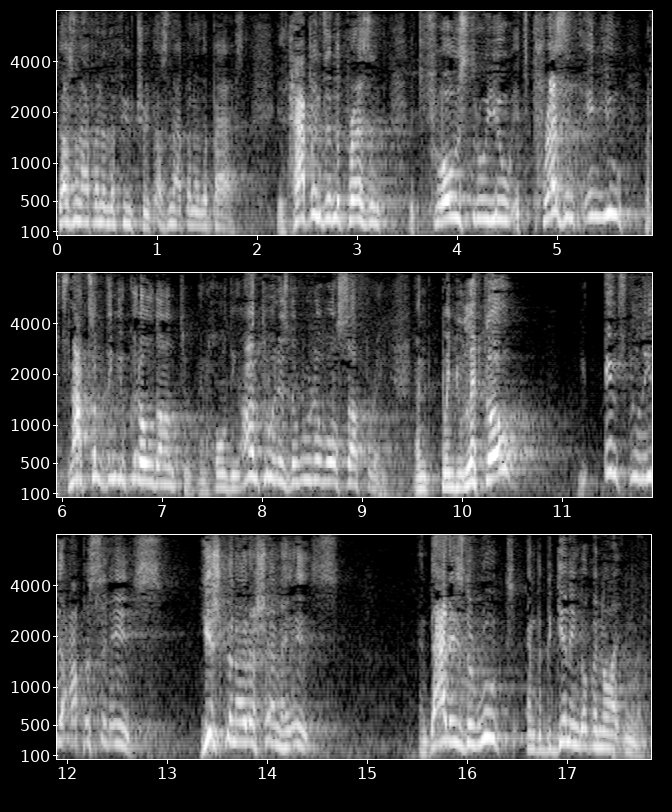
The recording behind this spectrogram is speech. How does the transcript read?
Doesn't happen in the future. It doesn't happen in the past. It happens in the present. It flows through you. It's present in you, but it's not something you could hold on to. And holding on to it is the root of all suffering. And when you let go, you instantly the opposite is. Yishkanat Hashem is. And that is the root and the beginning of enlightenment.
